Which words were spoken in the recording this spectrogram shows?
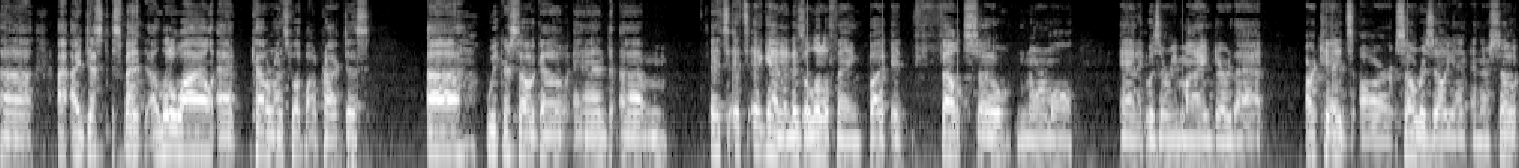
uh, I, I, just spent a little while at Kettle Run's football practice a uh, week or so ago, and um, it's it's again it is a little thing, but it felt so normal, and it was a reminder that our kids are so resilient and they're so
